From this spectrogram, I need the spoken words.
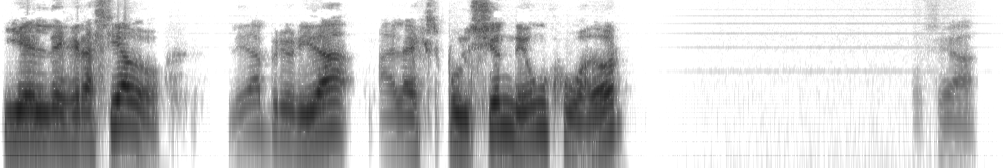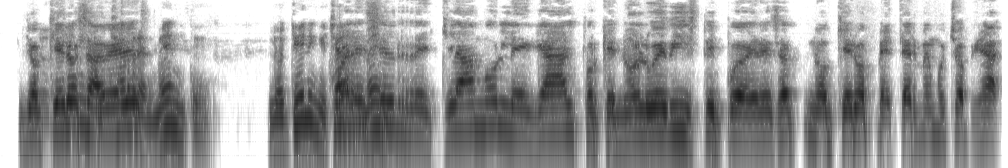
y el desgraciado le da prioridad a la expulsión de un jugador yo quiero saber realmente. Lo tienen que echar ¿Cuál es el reclamo legal? Porque no lo he visto y puedo eso, no quiero meterme mucho a opinar.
